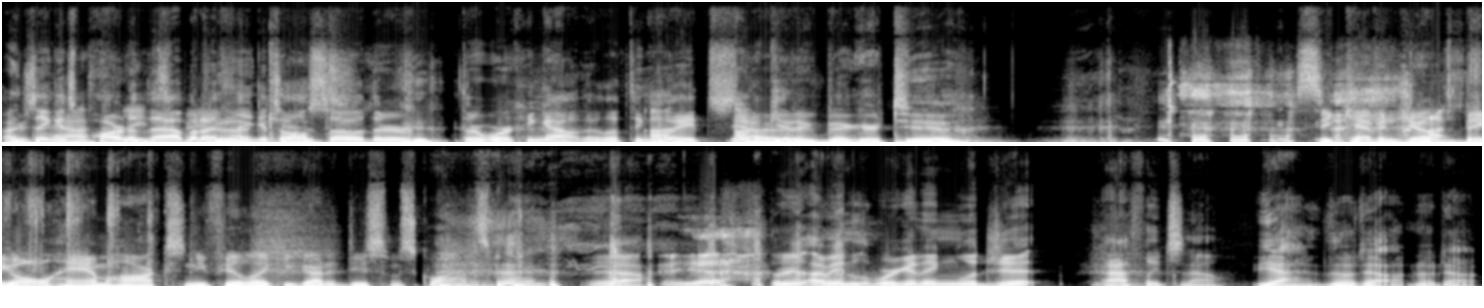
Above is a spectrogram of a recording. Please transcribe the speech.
I think it's part of that, but I think it's They're also they're they're working out. They're lifting I'm, weights. I'm they're- getting bigger too. See Kevin Jones, big old ham hocks, and you feel like you got to do some squats, man. yeah. Yeah. I mean, we're getting legit athletes now. Yeah, no doubt, no doubt.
